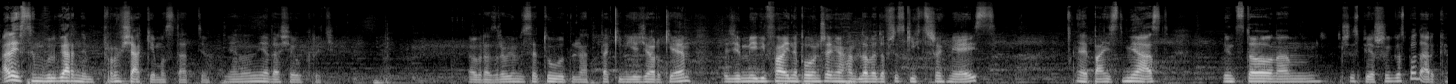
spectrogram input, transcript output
Ale jestem wulgarnym prosiakiem ostatnio. Nie, no nie da się ukryć. Dobra, zrobimy se tu nad takim jeziorkiem. Będziemy mieli fajne połączenia handlowe do wszystkich trzech miejsc, e, państw, miast, więc to nam przyspieszy gospodarkę.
